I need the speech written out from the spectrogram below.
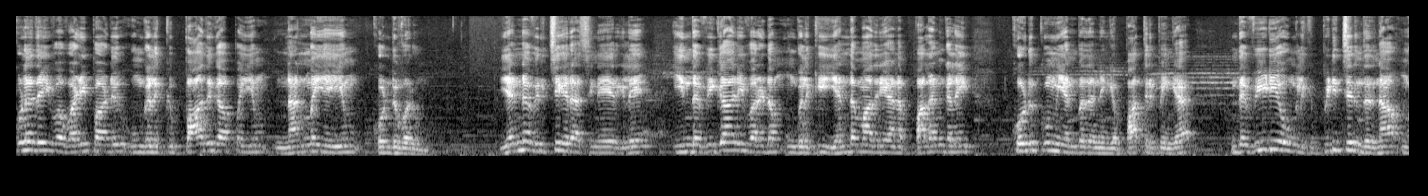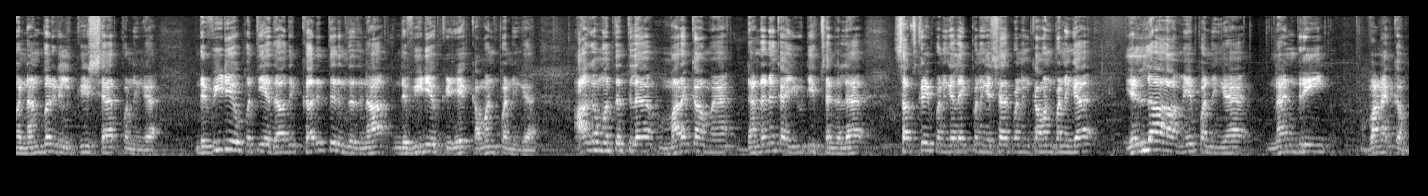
குலதெய்வ வழிபாடு உங்களுக்கு பாதுகாப்பையும் நன்மையையும் கொண்டு வரும். என்ன விருச்சிக ராசி நேயர்களே இந்த விகாரி வருடம் உங்களுக்கு எந்த மாதிரியான பலன்களை கொடுக்கும் என்பதை நீங்கள் பார்த்துருப்பீங்க. இந்த வீடியோ உங்களுக்கு பிடிச்சிருந்ததுன்னா உங்கள் நண்பர்களுக்கு ஷேர் பண்ணுங்கள் இந்த வீடியோ பற்றி ஏதாவது கருத்து இருந்ததுன்னா இந்த வீடியோ கீழே கமெண்ட் பண்ணுங்கள் ஆக மொத்தத்தில் மறக்காம தண்டனக்கா யூடியூப் சேனலை சப்ஸ்கிரைப் பண்ணுங்க லைக் பண்ணுங்க ஷேர் பண்ணுங்க கமெண்ட் பண்ணுங்க. எல்லாமே பண்ணுங்க. நன்றி வணக்கம்.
